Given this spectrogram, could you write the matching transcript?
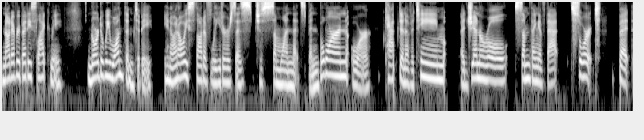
not everybody's like me, nor do we want them to be. You know, I'd always thought of leaders as just someone that's been born or captain of a team, a general, something of that sort. But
